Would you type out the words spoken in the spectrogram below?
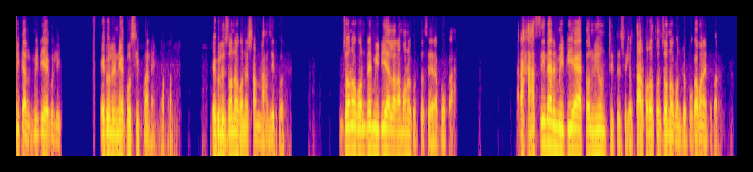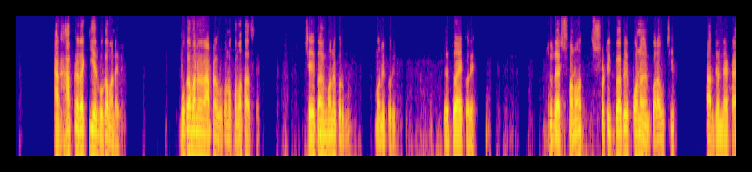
বিকাল মিডিয়াগুলি এগুলি নিয়ে গসিপ মানে এগুলি জনগণের সামনে হাজির করে। জনগণের মিডিয়ালারা মনে করতেছে এরা বোকা। আর হাসিনার মিডিয়া এত নিয়ন্ত্রিত ছিল তারপরে তো জনগণকে বোকা বানাইতে পারে আর আপনারা কি এর বোকা বানাবেন বোকা বানানোর আপনার কোনো ক্ষমতা আছে? সেহেতু আমি মনে করব, মনে করি যে দয়া করে জুলাইয়ের সনদ সঠিকভাবে প্রণয়ন করা উচিত, তার জন্য একটা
